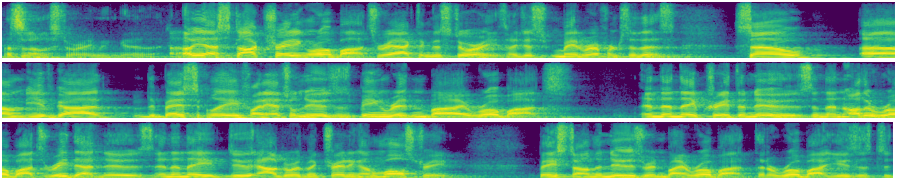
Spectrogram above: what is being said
That's another story. We can get into that. Oh yeah, stock trading robots reacting to stories. I just made reference to this. So um, you've got the basically financial news is being written by robots, and then they create the news, and then other robots read that news, and then they do algorithmic trading on Wall Street based on the news written by a robot that a robot uses to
